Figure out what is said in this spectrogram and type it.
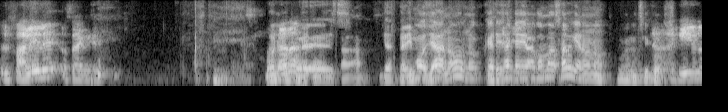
el Falele, o sea que. Bueno, Nada. pues Nada. despedimos ya, ¿no? ¿No? ¿Queréis añadir algo más alguien o no? Bueno, chicos. Aquí uno,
